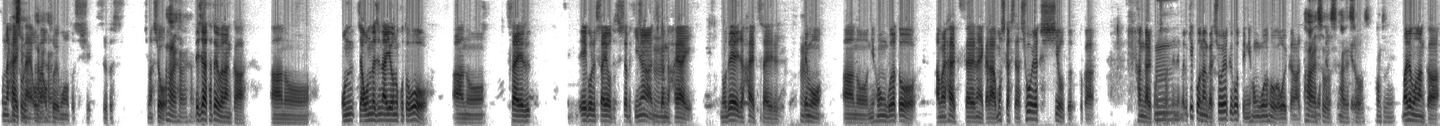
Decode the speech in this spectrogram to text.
そんな早くない遅い。ものとしするとましょう。はいはいはい。で、じゃあ、例えばなんか、あの、おんじゃあ同じ内容のことを、あの、伝える、英語で伝えようとしたときには時間が早いので、じゃあ早く伝えれる。うんで、も、あの、日本語だとあまり早く伝えられないから、もしかしたら省略しようととか考えるかもしれませんね。うんまあ結構なんか省略語って日本語の方が多いかなって思はい、ってまそうですす。はい、けどそうで、す。本当に。まあでもなんか、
